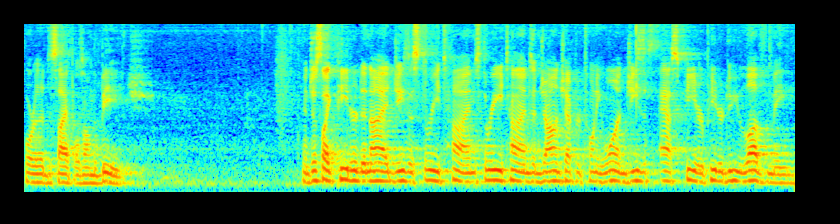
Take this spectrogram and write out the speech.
for the disciples on the beach. And just like Peter denied Jesus three times, three times in John chapter 21, Jesus asked Peter, Peter, do you love me?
